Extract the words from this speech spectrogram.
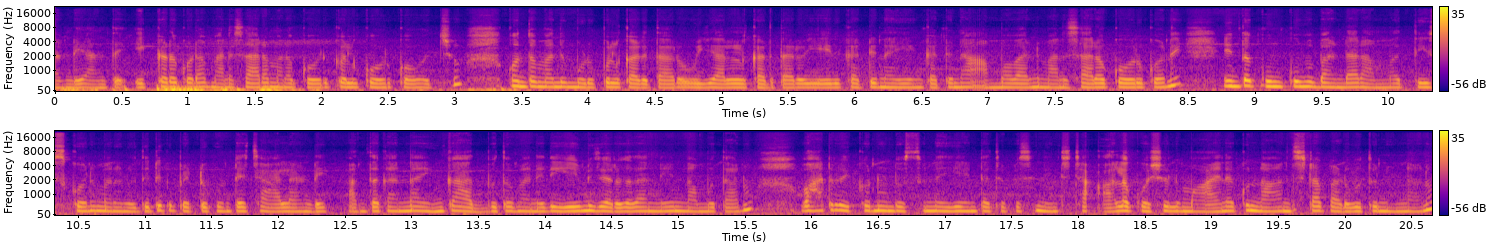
అండి అంతే. ఇక్కడ కూడా మనసారా మన కోరికలు కోరుకోవచ్చు. కొంతమంది ముడుపులు కడతారు ఉయ్యాలలు కడతారు ఏది కట్టినా ఏం కట్టినా అమ్మవారిని మనసారా కోరుకొని ఇంత కుంకుమ బండారు అమ్మ తీసుకొని మన నుదుటికి పెట్టుకుంటే చాలా అండి అంతకన్నా ఇంకా అద్భుతం అనేది ఏమి జరగదని నేను నమ్ముతాను. వాటర్ ఎక్కడి నుండి వస్తున్నాయి ఏంటో చెప్పేసి నేను చాలా క్వశ్చన్లు మా ఆయనకు నాన్ స్టాప్ అడుగుతున్నాను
